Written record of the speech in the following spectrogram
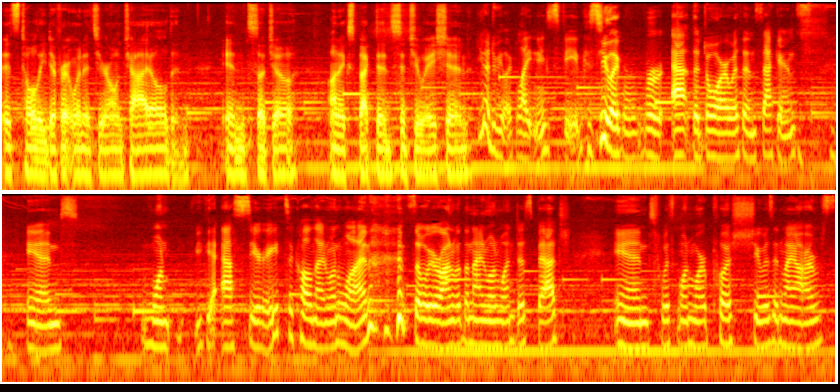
it's totally different when it's your own child and in such a unexpected situation. You had to be like lightning speed because you like were at the door within seconds, and one you could ask Siri to call 911. so we were on with the 911 dispatch, and with one more push, she was in my arms.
